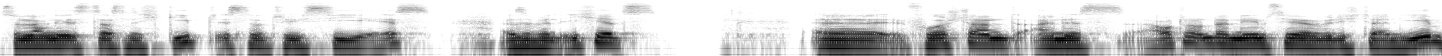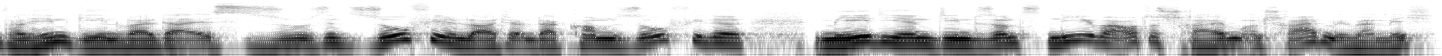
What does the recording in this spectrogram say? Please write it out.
Solange es das nicht gibt, ist natürlich CES. Also wenn ich jetzt äh, Vorstand eines Autounternehmens wäre, würde ich da in jedem Fall hingehen, weil da ist so, sind so viele Leute und da kommen so viele Medien, die sonst nie über Autos schreiben und schreiben über mich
